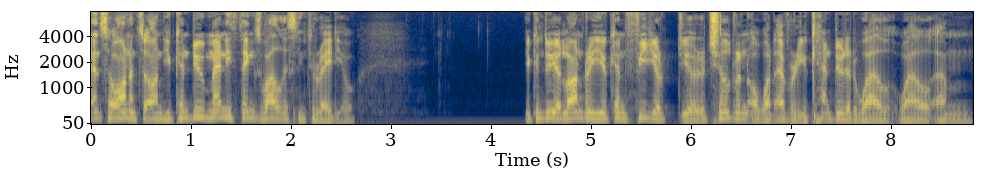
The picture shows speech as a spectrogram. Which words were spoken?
and so on and so on. You can do many things while listening to radio. You can do your laundry, you can feed your your children or whatever. You can't do that while while um,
